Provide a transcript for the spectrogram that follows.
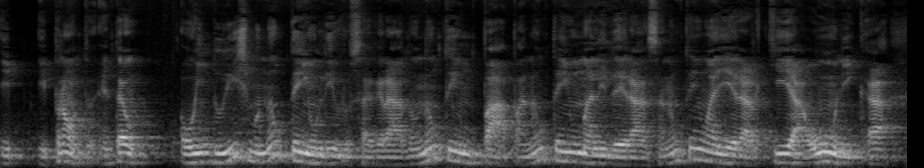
E, e pronto. Então, o hinduísmo não tem um livro sagrado, não tem um papa, não tem uma liderança, não tem uma hierarquia única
